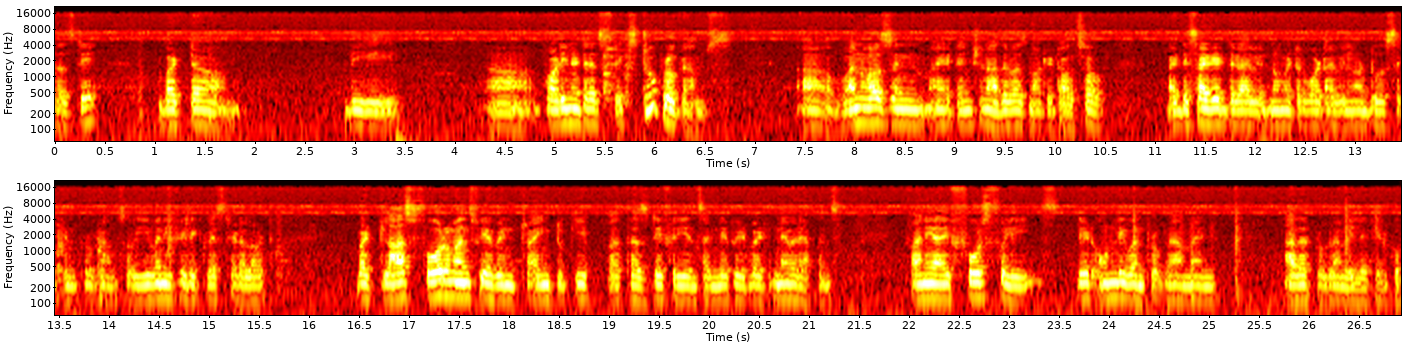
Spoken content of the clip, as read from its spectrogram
Thursday, but um, the uh, coordinator has fixed two programs. Uh, one was in my attention, other was not it also. I decided that I will, no matter what, I will not do a second program. So even if he requested a lot, but last four months we have been trying to keep uh, Thursday free and Sunday free, but it never happens. Finally, I forcefully did only one program and other program we let it go.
